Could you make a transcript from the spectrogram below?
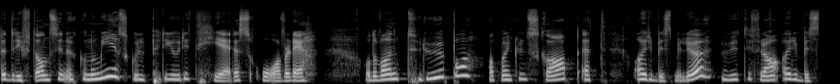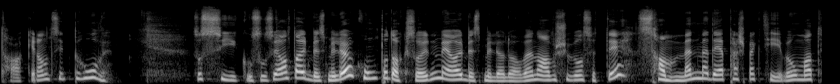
bedriftene sin økonomi, skulle prioriteres over det. Og det var en tro på at man kunne skape et arbeidsmiljø ut ifra arbeidstakerne sitt behov. Så psykososialt arbeidsmiljø kom på dagsorden med arbeidsmiljøloven av 77, sammen med det perspektivet om at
